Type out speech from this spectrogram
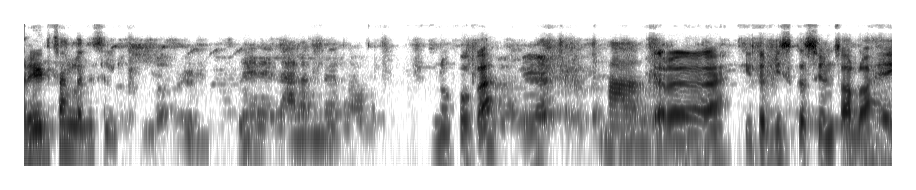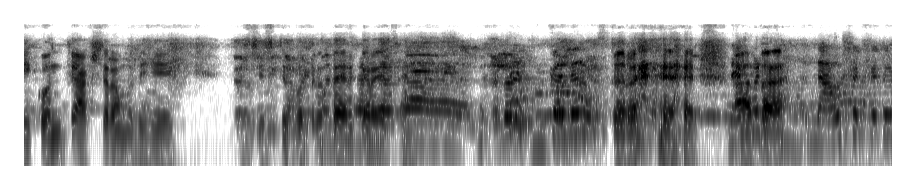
रेड चांगला दिसेल नको का? हा. तर इथं डिस्कशन चालू आहे. कोणत्या अक्षरामध्ये हे शिस्तपत्र तयार करायचं आहे? तर आता नाव शक्यतो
